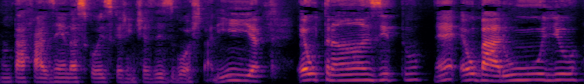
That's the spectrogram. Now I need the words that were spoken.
não tá fazendo as coisas que a gente às vezes gostaria, é o trânsito, né? É o barulho.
